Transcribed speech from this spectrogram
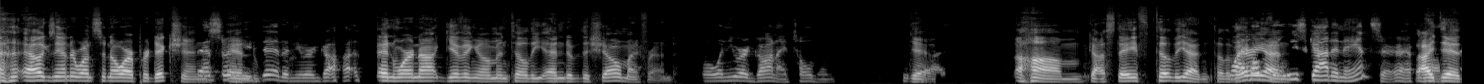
Alexander wants to know our predictions, That's what you and did, and you were gone. and we're not giving them until the end of the show, my friend. Well, when you were gone, I told him. Yeah. Um, gotta stay till the end, till the Well, very you at least got an answer. I did.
